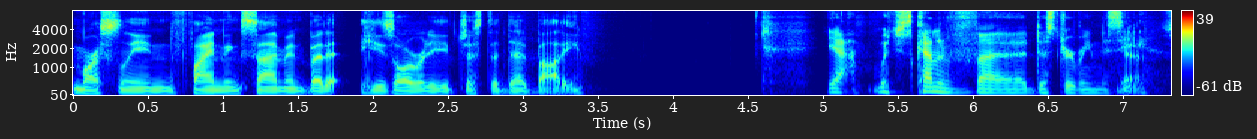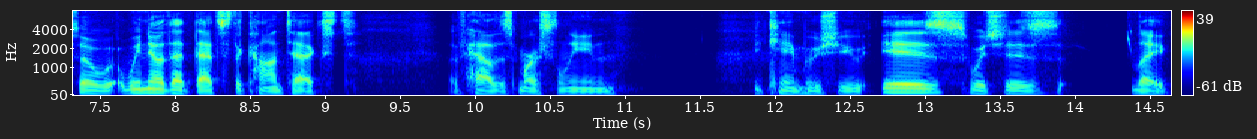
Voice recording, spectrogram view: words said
Marceline finding Simon, but he's already just a dead body. Yeah, which is kind of uh, disturbing to see. Yeah. So we know that that's the context of how this Marceline became who she is, which is like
